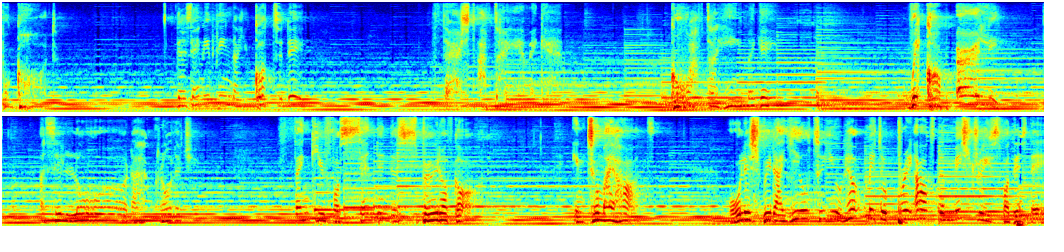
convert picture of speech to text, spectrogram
for God. there's anything that you got today, thirst after Him again. Go after Him again. Wake up early and say, Lord. Thank you for sending the Spirit of God into my heart. Holy Spirit, I yield to you. Help me to pray out the mysteries for this day.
